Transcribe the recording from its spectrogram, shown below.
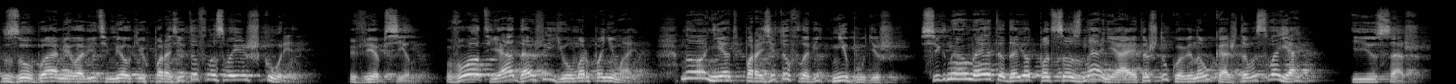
зубами ловить мелких паразитов на своей шкуре. Вепсин. Вот я даже юмор понимаю. Но нет, паразитов ловить не будешь. Сигнал на это дает подсознание, а эта штуковина у каждого своя. И Саш.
